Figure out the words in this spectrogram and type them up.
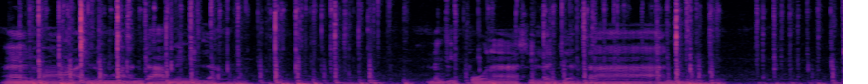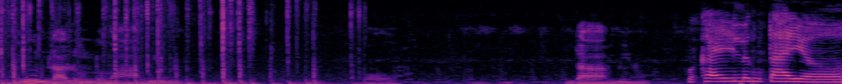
Ayan mga ilong ang dami nila. oh. Nag-ipunan na sila dyan sa ano. Ayun, lalong dumami. Oh. Oh. Dami oh. Makailong tayo.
